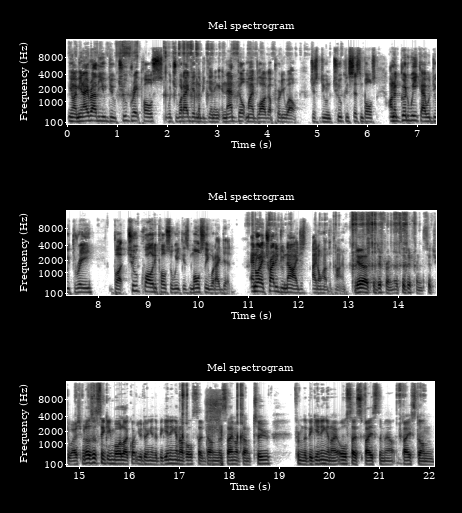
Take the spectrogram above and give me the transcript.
You know, I mean, I'd rather you do two great posts, which is what I did in the beginning, and that built my blog up pretty well. Just doing two consistent posts. On a good week, I would do three, but two quality posts a week is mostly what I did. And what I try to do now, I just I don't have the time. Yeah, it's a different it's a different situation. But I was just thinking more like what you're doing in the beginning, and I've also done the same. I've done two from the beginning, and I also space them out based on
